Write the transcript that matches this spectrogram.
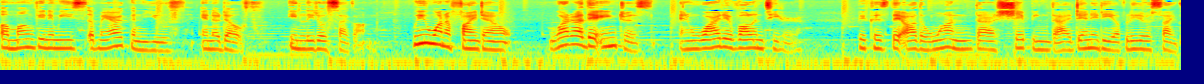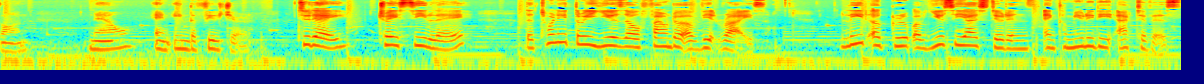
among Vietnamese American youth and adults in Little Saigon. We want to find out what are their interests and why they volunteer, because they are the ones that are shaping the identity of Little Saigon now and in the future. Today, Tracy La the 23 years old founder of VietRise, lead a group of UCI students and community activists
